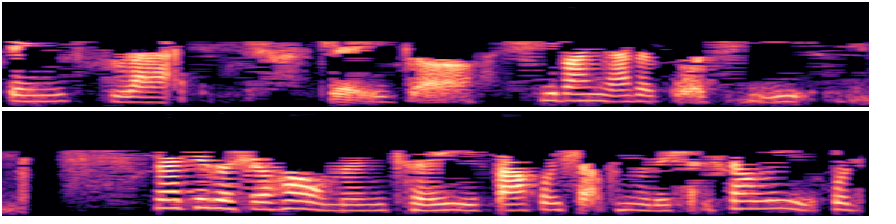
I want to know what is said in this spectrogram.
Spain's flag， 这一个西班牙的国旗。那这个时候，我们可以发挥小朋友的想象力，或者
